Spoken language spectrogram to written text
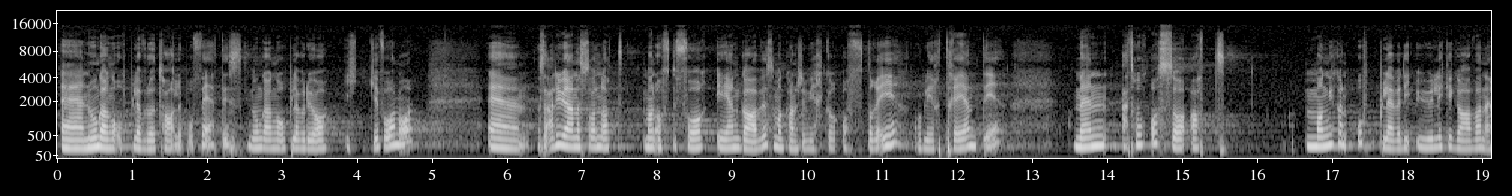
Eh, noen ganger opplever du å tale profetisk. Noen ganger opplever du å ikke få noe. Så er det jo gjerne sånn at man ofte får én gave som man kanskje virker oftere i og blir trent i. Men jeg tror også at mange kan oppleve de ulike gavene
